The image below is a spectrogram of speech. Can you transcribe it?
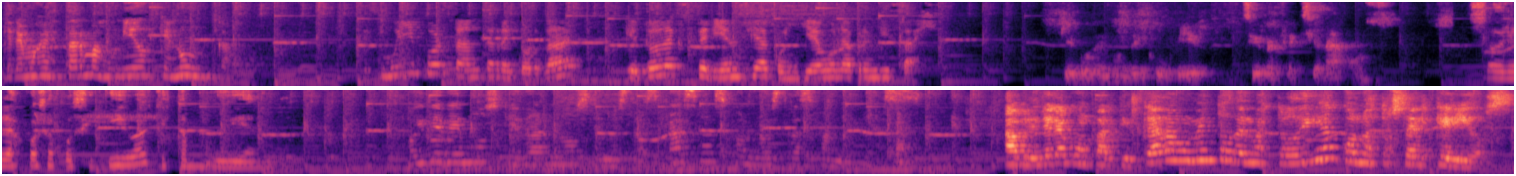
Queremos estar más unidos que nunca. Es muy importante recordar que toda experiencia conlleva un aprendizaje. Que podemos descubrir si reflexionamos sobre las cosas positivas que estamos viviendo. Hoy debemos quedarnos en nuestras casas con nuestras familias. Aprender a compartir cada momento de nuestro día con nuestros seres queridos.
